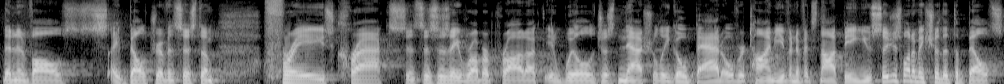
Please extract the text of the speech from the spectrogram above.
that involves a belt driven system frays, cracks. Since this is a rubber product, it will just naturally go bad over time, even if it's not being used. So you just want to make sure that the belts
